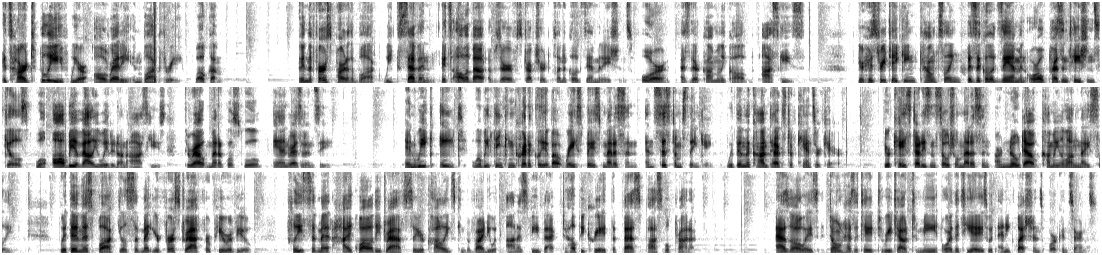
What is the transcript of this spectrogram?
It's hard to believe we are already in Block 3. Welcome! In the first part of the block, Week 7, it's all about Observed Structured Clinical Examinations, or, as they're commonly called, OSCEs. Your history taking, counseling, physical exam, and oral presentation skills will all be evaluated on OSCEs throughout medical school and residency. In week 8, we'll be thinking critically about race based medicine and systems thinking within the context of cancer care. Your case studies in social medicine are no doubt coming along nicely. Within this block, you'll submit your first draft for peer review. Please submit high quality drafts so your colleagues can provide you with honest feedback to help you create the best possible product. As always, don't hesitate to reach out to me or the TAs with any questions or concerns.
